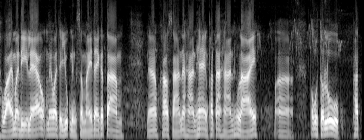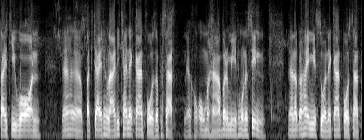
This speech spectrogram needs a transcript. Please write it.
ถวายมาดีแล้ว ไม่ว่าจะยุคหนึ่งสมัยใดก็ตามนะข้าวสารอาหารแห้งพัตตาหารทั้งหลายพระพุทธรูปพระไตรจีวรนะปัจจัยทั้งหลายที่ใช้ในการโปรดสรรพสัตว์นะขององค์มหาบารมีทั้งหมดทั้งสิ้นนะแล้วก็ให้มีส่วนในการโปรดสัตว์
